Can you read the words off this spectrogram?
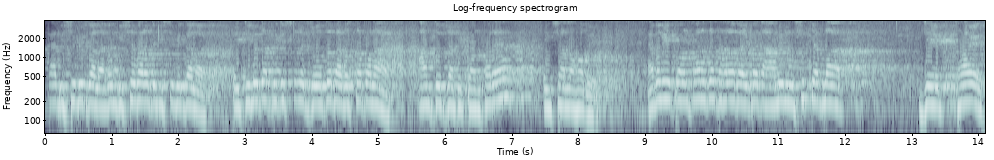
ঢাকা বিশ্ববিদ্যালয় এবং বিশ্বভারতী বিশ্ববিদ্যালয়। এই তিনটা প্রতিষ্ঠানের যৌথ ব্যবস্থাপনায় আন্তর্জাতিক কনফারেন্স ইনশাল্লাহ হবে। এবং এই কনফারেন্সের ধারাবাহিকতা আমি মুর্শিদ কেবলার যে ভয়েস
